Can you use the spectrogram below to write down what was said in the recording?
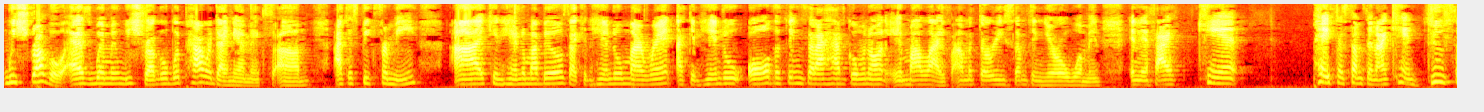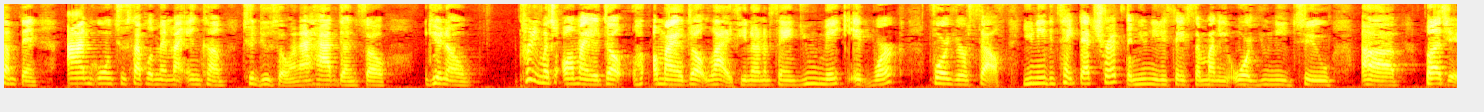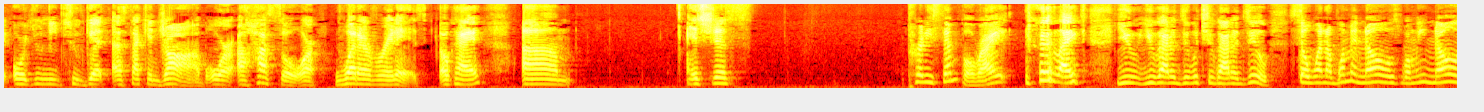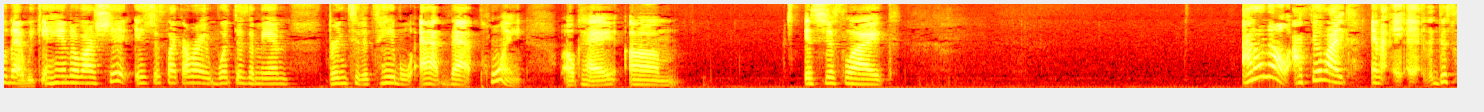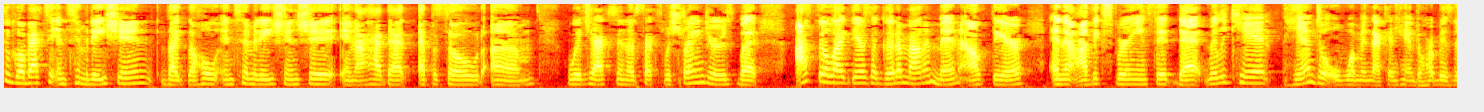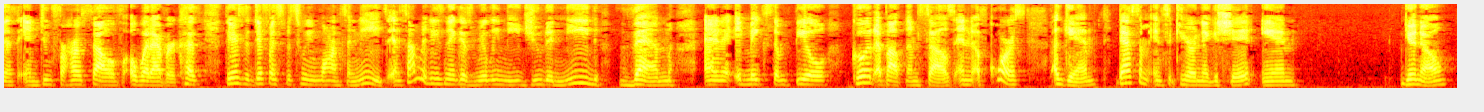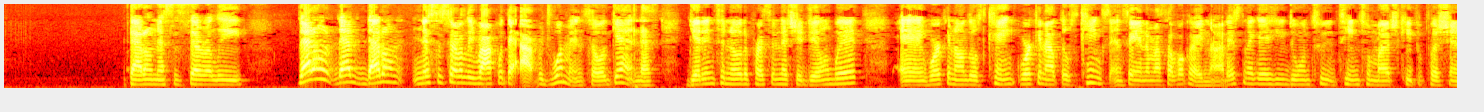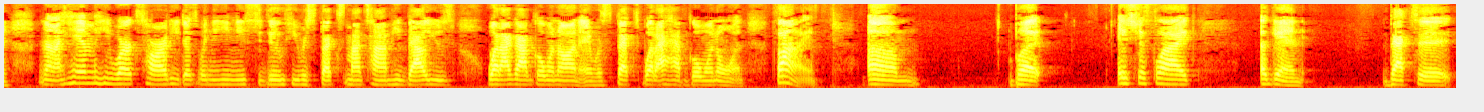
we struggle. As women we struggle with power dynamics. Um i can speak for me. I can handle my bills. I can handle my rent. I can handle all the things that i have going on in my life. I'm a 30 something year old woman and if i can't pay for something i can't do something i'm going to supplement my income to do so and i have done so you know pretty much all my adult all my adult life you know what i'm saying? You make it work for yourself. You need to take that trip then you need to save some money or you need to uh, budget or you need to get a second job or a hustle or whatever it is okay? Um it's just pretty simple right? Like you you got to do what you got to do. So when a woman knows when we know that we can handle our shit it's just like all right what does a man bring to the table at that point okay um it's just like I don't know. I feel like, and I, this could go back to intimidation, like the whole intimidation shit. And I had that episode um, with Jackson of Sex with Strangers, but I feel like there's a good amount of men out there, and I've experienced it, that really can't handle a woman that can handle her business and do for herself or whatever. Because there's a difference between wants and needs, and some of these niggas really need you to need them, and it makes them feel good about themselves. And of course, again, that's some insecure nigga shit, and you know, that don't necessarily that don't that that don't necessarily rock with the average woman. So again, that's getting to know the person that you're dealing with and working on those kink, working out those kinks, and saying to myself, okay, nah, this nigga he doing too team too much, keep it pushing. Nah, him he works hard, he does what he needs to do, he respects my time, he values what I got going on and respects what I have going on. Fine, um, but it's just like again, back to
